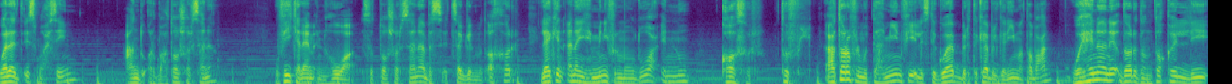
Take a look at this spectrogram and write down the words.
ولد اسمه حسين عنده 14 سنة وفي كلام إن هو 16 سنة بس اتسجل متأخر. لكن أنا يهمني في الموضوع إنه قاصر طفل. اعترف المتهمين في الاستجواب بارتكاب الجريمة طبعا. وهنا نقدر ننتقل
